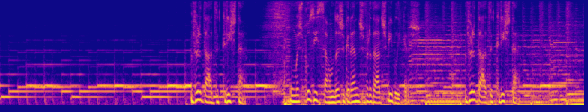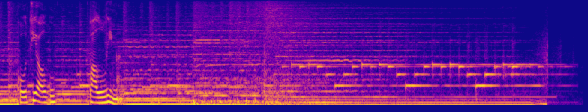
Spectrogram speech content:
Verdade Cristã. Uma exposição das grandes verdades bíblicas Verdade Cristã. Com o teólogo Paulo Lima.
